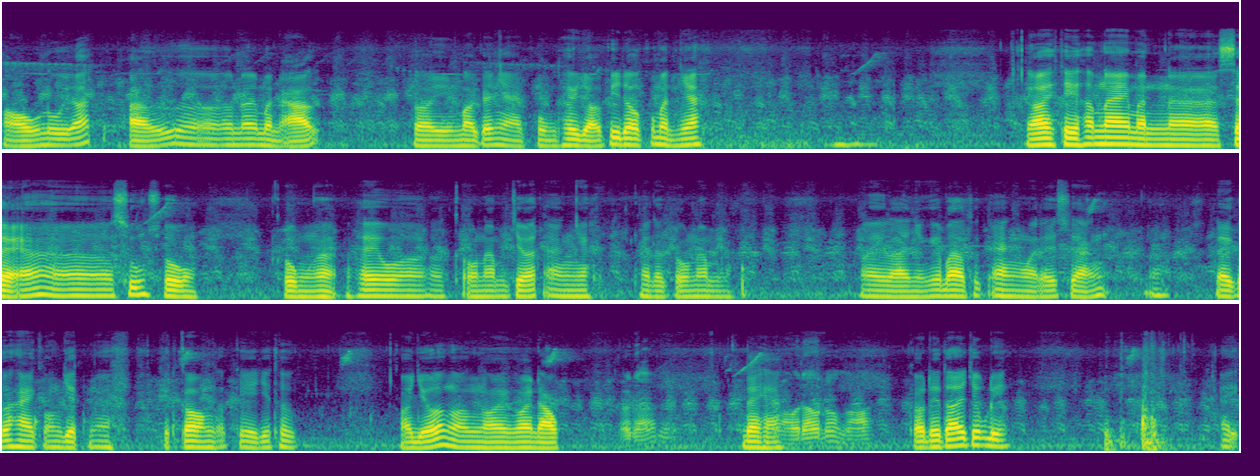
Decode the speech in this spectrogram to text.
hộ nuôi ếch ở uh, nơi mình ở. Rồi mời cả nhà cùng theo dõi video của mình nha. Rồi thì hôm nay mình sẽ xuống xuồng cùng theo cậu năm cho ếch ăn nha. Đây là cậu năm đây là những cái bao thức ăn mà để sẵn. Đây có hai con vịt vịt con có kìa dễ thương. Ngồi giữa ngồi ngồi ngồi đọc đây hả? Ngồi đâu đó ngồi. Cậu đi tới chút đi. Đây.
